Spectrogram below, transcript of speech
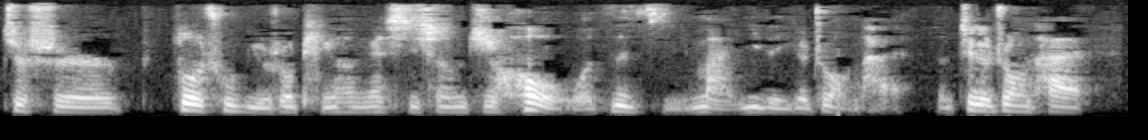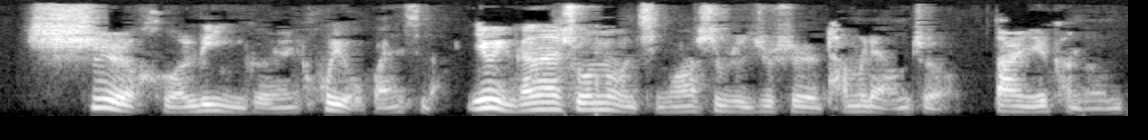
就是做出比如说平衡跟牺牲之后，我自己满意的一个状态，这个状态是和另一个人会有关系的。因为你刚才说那种情况，是不是就是他们两者？当然也可能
